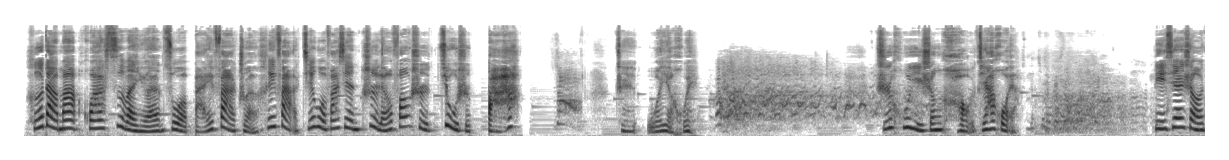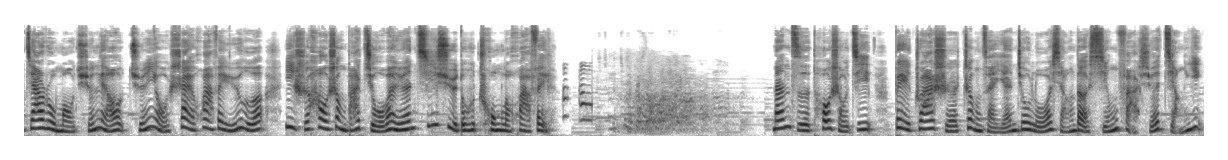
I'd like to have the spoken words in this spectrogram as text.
何大妈花四万元做白发转黑发，结果发现治疗方式就是拔。这我也会，直呼一声好家伙呀！李先生加入某群聊，群友晒话费余额，一时好胜，把九万元积蓄都充了话费。男子偷手机被抓时，正在研究罗翔的刑法学讲义。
